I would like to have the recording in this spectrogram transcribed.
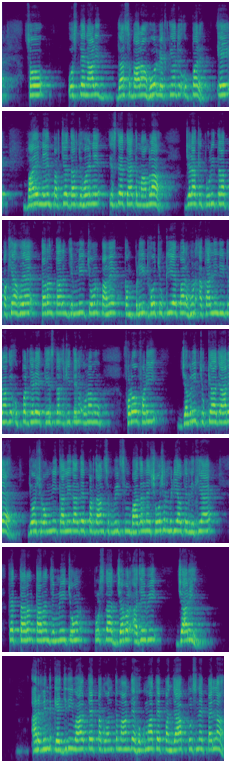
ਸੋ ਉਸ ਦੇ ਨਾਲ ਹੀ 10 12 ਹੋਰ ਵਿਅਕਤੀਆਂ ਦੇ ਉੱਪਰ ਇਹ ਬਾਏ ਨੇਮ ਪਰਚੇ ਦਰਜ ਹੋਏ ਨੇ। ਇਸ ਦੇ ਤਹਿਤ ਮਾਮਲਾ ਜਿਹੜਾ ਕਿ ਪੂਰੀ ਤਰ੍ਹਾਂ ਪਖਿਆ ਹੋਇਆ ਹੈ। ਤਰਨ ਤਾਰਨ ਜਿਮਨੀ ਚੋਣ ਭਾਵੇਂ ਕੰਪਲੀਟ ਹੋ ਚੁੱਕੀ ਹੈ, ਪਰ ਹੁਣ ਅਕਾਲੀ ਲੀਡਰਾਂ ਦੇ ਉੱਪਰ ਜਿਹੜੇ ਕੇਸ ਦਰਜ ਕੀਤੇ ਨੇ, ਉਹਨਾਂ ਨੂੰ ਫੜੋ ਫੜੀ ਜਬਰੀ ਚੁੱਕਿਆ ਜਾ ਰਿਹਾ ਹੈ, ਜੋ ਸ਼੍ਰੋਮਣੀ ਅਕਾਲੀ ਦਲ ਦੇ ਪ੍ਰਧਾਨ ਸੁਖਬੀਰ ਸਿੰਘ ਬਾਦਲ ਨੇ ਸੋਸ਼ਲ ਮੀਡੀਆ ਉੱਤੇ ਲਿਖਿਆ ਹੈ ਕਿ ਤਰਨ ਤਾਰਨ ਜਿਮਨੀ ਚੋਣ ਪੁਲਿਸ ਦਾ ਜ਼ਬਰ ਅਜੇ ਵੀ ਜਾਰੀ। ਅਰਵਿੰਦ ਕੇਜਰੀਵਾਲ ਤੇ ਭਗਵੰਤ ਮਾਨ ਦੇ ਹੁਕਮਾਂ ਤੇ ਪੰਜਾਬ ਪੁਲਿਸ ਨੇ ਪਹਿਲਾਂ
